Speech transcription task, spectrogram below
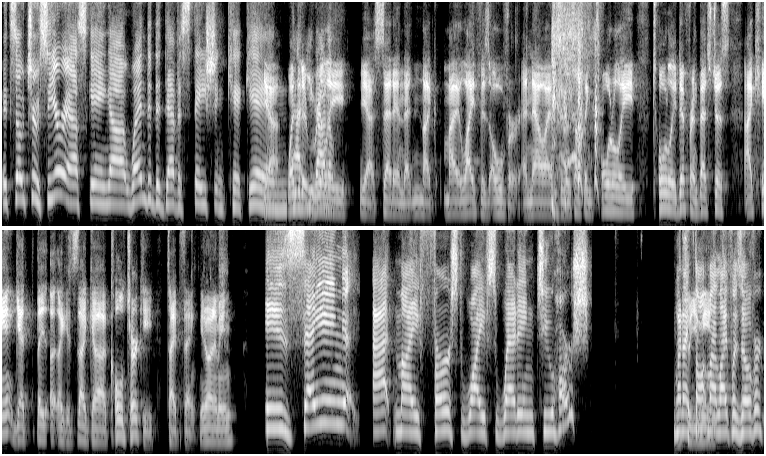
It's so true. So you're asking uh, when did the devastation kick in? Yeah. When did it you gotta- really, yeah, set in that like my life is over and now I'm doing something totally, totally different. That's just I can't get like it's like a cold turkey type thing. You know what I mean? Is saying at my first wife's wedding too harsh? When So I thought mean- my life was over?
